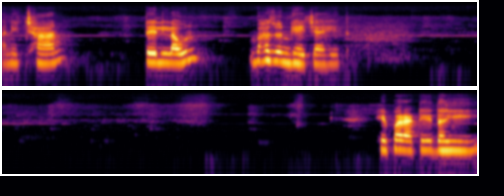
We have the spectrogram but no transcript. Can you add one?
आणि छान तेल लावून भाजून घ्यायचे आहेत. हे पराठे दही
